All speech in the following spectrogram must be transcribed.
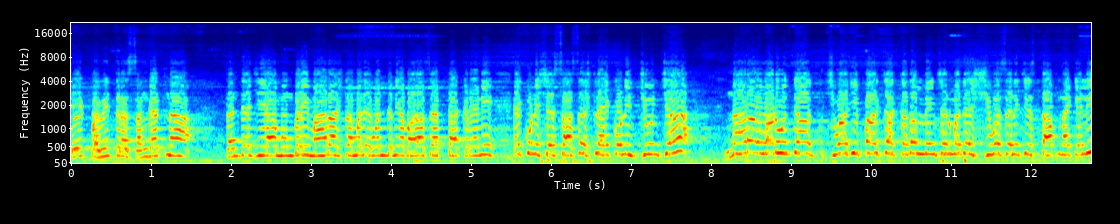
एक पवित्र संघटना संजयजी या मुंबई महाराष्ट्रामध्ये वंदनीय बाळासाहेब ठाकरेंनी एकोणीसशे सहासष्ट ला एकोणीस जूनच्या नारळ वाढून त्या शिवाजी पार्कच्या कदम मेन्शनमध्ये शिवसेनेची स्थापना केली.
